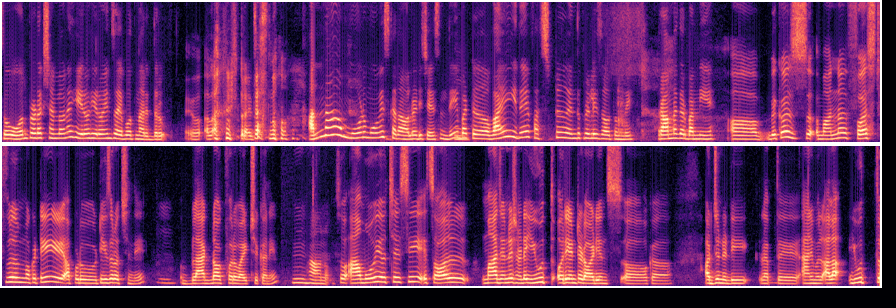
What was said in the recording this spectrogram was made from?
సో ఓన్ ప్రొడక్షన్లోనే హీరో హీరోయిన్స్ అయిపోతున్నారు ఇద్దరు. అలా ట్రై చేస్తున్నాం అన్న మూడు మూవీస్ కదా ఆల్రెడీ చేసింది బట్ వై ఇదే ఫస్ట్ ఎందుకు రిలీజ్ అవుతుంది? రామ్నగర్ బన్నీ బికాజ్ మా అన్న ఫస్ట్ ఫిల్మ్ ఒకటి అప్పుడు టీజర్ వచ్చింది. Black dog for white chick అని. అవును. సో ఆ మూవీ వచ్చేసి ఇట్స్ ఆల్ మా జనరేషన్ అంటే యూత్ ఓరియంటెడ్ ఆడియన్స్ ఒక అర్జున్ రెడ్డి లేకపోతే యానిమల్ అలా యూత్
